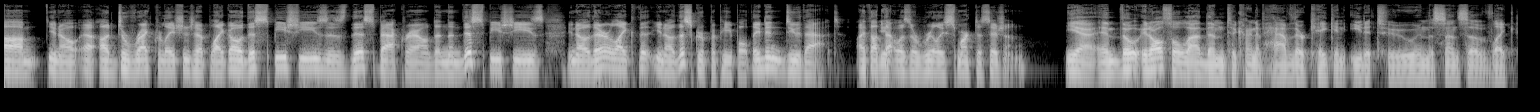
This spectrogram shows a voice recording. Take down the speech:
um, you know, a, a, direct relationship like, oh, this species is this background, and then this species, you know, they're like, the, you know, this group of people. They didn't do that. I thought that was a really smart decision. Yeah, and though it also allowed them to kind of have their cake and eat it too, in the sense of like,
